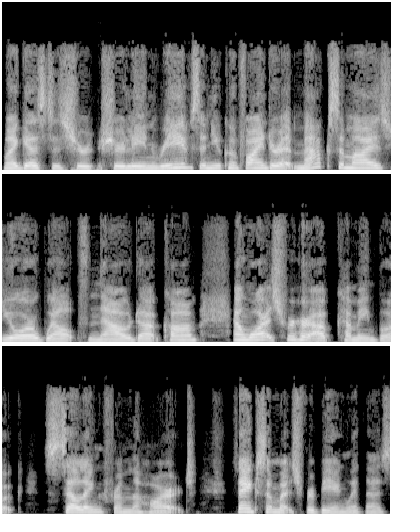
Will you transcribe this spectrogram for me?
My guest is Shir- Shirlene Reeves, and you can find her at maximizeyourwealthnow.com and watch for her upcoming book, Selling from the Heart. Thanks so much for being with us.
